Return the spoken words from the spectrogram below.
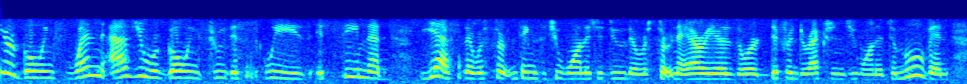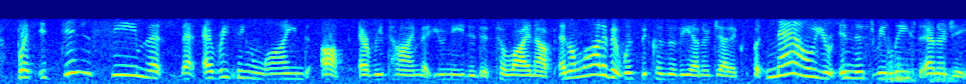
you're going, when as you were going through this squeeze, it seemed that yes, there were certain things that you wanted to do, there were certain areas or different directions you wanted to move in, but it didn't seem that that everything lined up every time that you needed it to line up. And a lot of it was because of the energetics. But now you're in this released energy.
